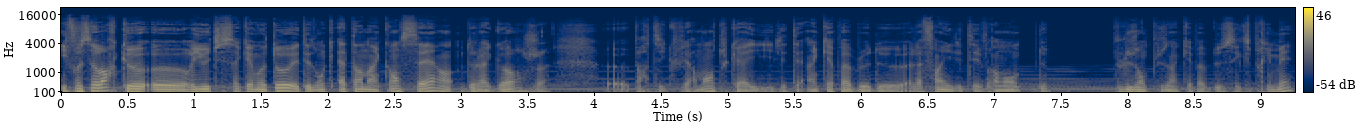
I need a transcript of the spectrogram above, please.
Il faut savoir que euh, Ryuichi Sakamoto était donc atteint d'un cancer de la gorge euh, particulièrement. En tout cas, il était incapable de. À la fin, il était vraiment de plus en plus incapable de s'exprimer.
